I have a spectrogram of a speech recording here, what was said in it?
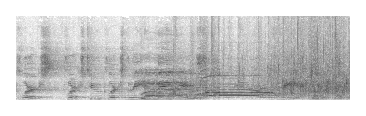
Clerks, Clerks 2, Clerks 3. Yeah. Thank you. Love it. Love it.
